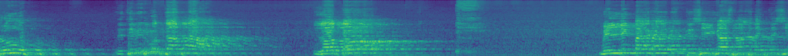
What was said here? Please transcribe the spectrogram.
রূপ, পৃথিবীর মধ্যে আমরা যত বিল্ডিং বালাখানা দেখতেছি, গাছপালা দেখতেছি,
